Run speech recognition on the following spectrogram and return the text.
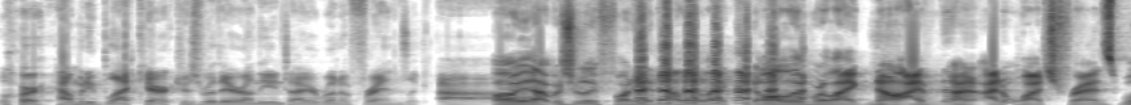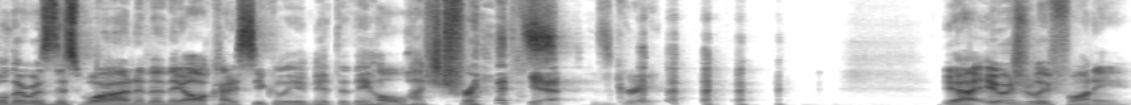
Or how many black characters were there on the entire run of Friends? Like ah, Oh, yeah, that was really funny. And how they're like, all of them were like, "No, I've not. I don't watch Friends." Well, there was this one, and then they all kind of secretly admit that they all watched Friends. yeah, it's great. yeah, it was really funny,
